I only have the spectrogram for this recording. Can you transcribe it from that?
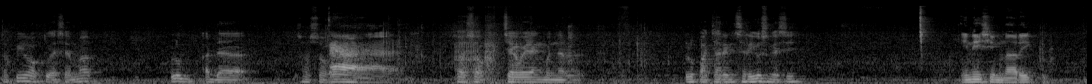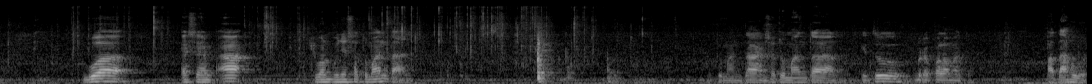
tapi waktu SMA lu ada sosok nah. sosok cewek yang bener lu pacarin serius gak sih? Ini sih menarik. Gua SMA cuman punya satu mantan itu mantan. Satu mantan. Itu berapa lama tuh? Empat tahun.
